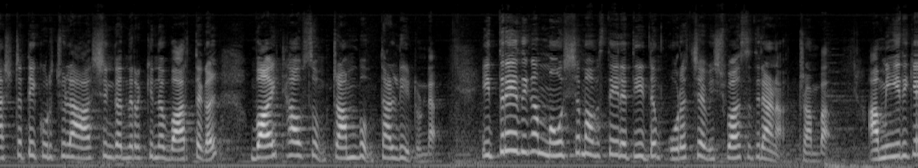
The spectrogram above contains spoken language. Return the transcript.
നഷ്ടത്തെക്കുറിച്ചുള്ള ആശങ്ക നിറയ്ക്കുന്ന വാർത്തകൾ വൈറ്റ് ഹൗസും ട്രംപും തള്ളിയിട്ടുണ്ട്. ഇത്രയധികം മോശം അവസ്ഥയിലെത്തിയിട്ടും ഉറച്ച വിശ്വാസത്തിലാണ് ട്രംപ്. അമേരിക്ക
